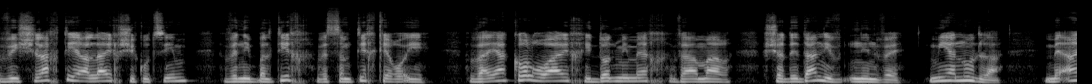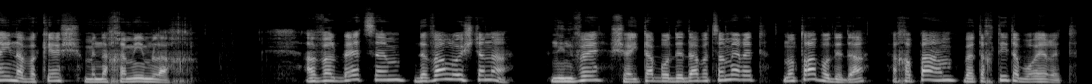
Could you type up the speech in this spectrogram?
והשלכתי עלייך שיקוצים, וניבלתיך ושמתיך כרועי. והיה כל רועייך ידוד ממך, ואמר, שדדה ננבה, מי ינוד לה? מאין אבקש מנחמים לך. אבל בעצם דבר לא השתנה. ננבה, שהייתה בודדה בצמרת, נותרה בודדה, אך הפעם בתחתית הבוערת.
